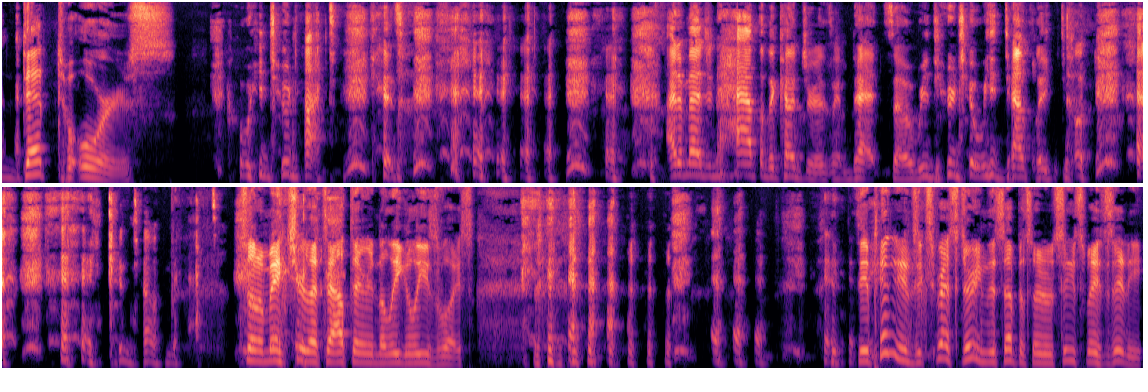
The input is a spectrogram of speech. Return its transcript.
debtors. We do not. I'd imagine half of the country is in debt, so we do. do we definitely don't condone that. So to make sure that's out there in the legalese voice. the opinions expressed during this episode of Sea Space City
